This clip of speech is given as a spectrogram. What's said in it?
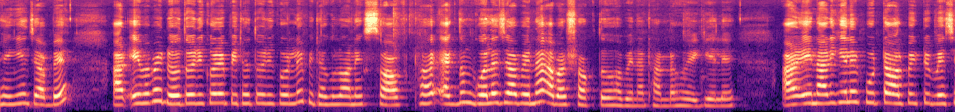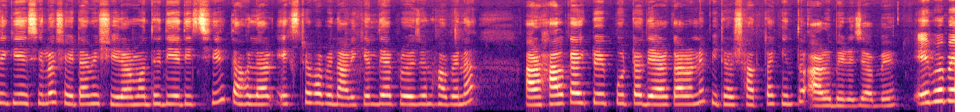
ভেঙে যাবে। আর এভাবে ডো তৈরি করে পিঠা তৈরি করলে পিঠাগুলো অনেক সফট হয়, একদম গলে যাবে না, আবার শক্তও হবে না ঠান্ডা হয়ে গেলে। আর এই নারিকেলের পুরটা অল্প একটু বেঁচে গিয়েছিল, সেটা আমি শিরার মধ্যে দিয়ে দিচ্ছি। তাহলে আর এক্সট্রাভাবে নারিকেল দেওয়ার প্রয়োজন হবে না। আর হালকা একটু এই পুরটা দেওয়ার কারণে পিঠার স্বাদটা কিন্তু আরও বেড়ে যাবে। এভাবে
